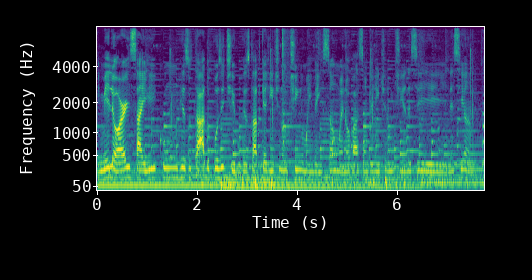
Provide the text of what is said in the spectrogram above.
e melhor sair com um resultado positivo, um resultado que a gente não tinha, uma invenção, uma inovação que a gente não tinha nesse, nesse âmbito.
